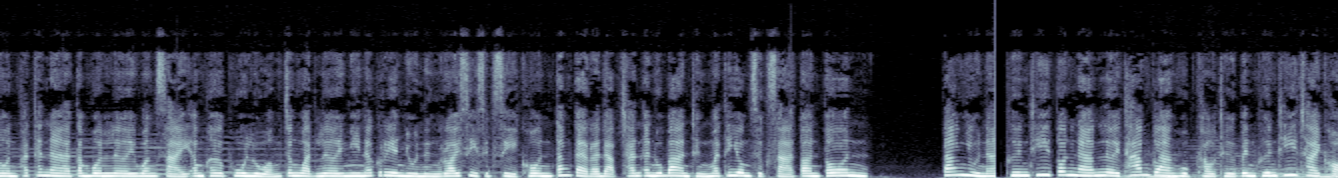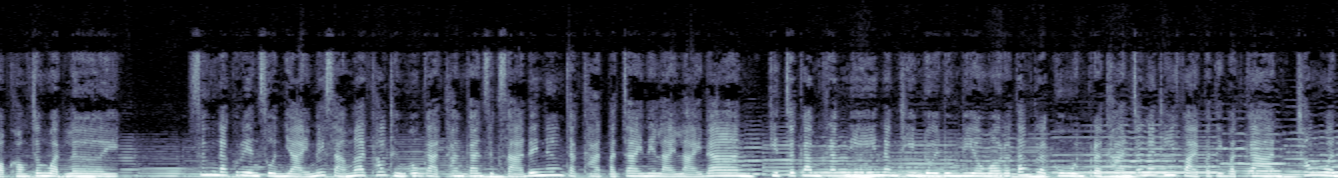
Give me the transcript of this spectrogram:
นนพัฒนาตำบลเลยวังใสอำเภอภูหลวง จังหวัดเลยมีนักเรียนอยู่ 144 คน ตั้งแต่ระดับชั้นอนุบาลถึงมัธยมศึกษาตอนต้นตั้งอยู่ณพื้นที่ต้นน้ำเลยท่ามกลางหุบเขาถือเป็นพื้นที่ชายขอบของจังหวัดเลย ซึ่งนักเรียนส่วนใหญ่ไม่สามารถเข้าถึงโอกาสทางการศึกษาได้เนื่องจากขาดปัจจัยในหลาย ๆ ด้าน กิจกรรมครั้งนี้นำทีมโดยดุลเดียววรตั้งตระกูล ประธานเจ้าหน้าที่ฝ่ายปฏิบัติการ ช่องวัน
